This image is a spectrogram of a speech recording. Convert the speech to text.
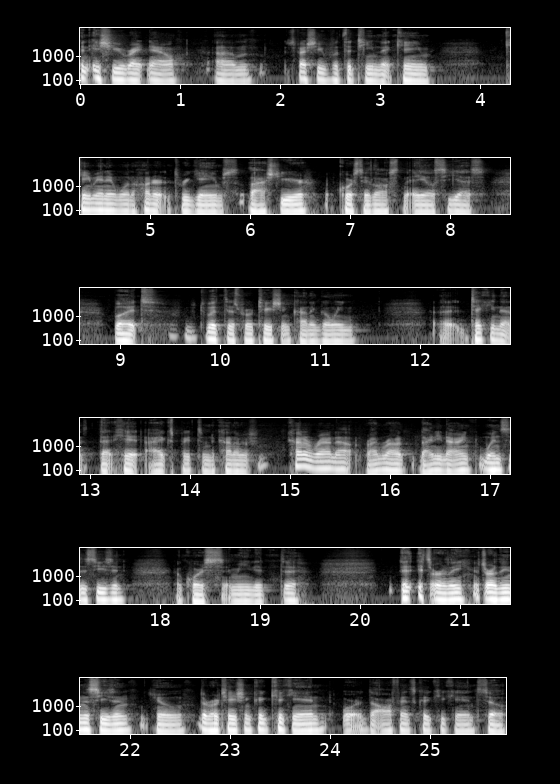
an issue right now, um, especially with the team that came came in and won 103 games last year. Of course, they lost in the ALCS, but with this rotation kind of going, uh, taking that that hit, I expect them to kind of kind of round out round around 99 wins this season. Of course, I mean it. Uh, it, it's early. It's early in the season. You know, the rotation could kick in, or the offense could kick in. So,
